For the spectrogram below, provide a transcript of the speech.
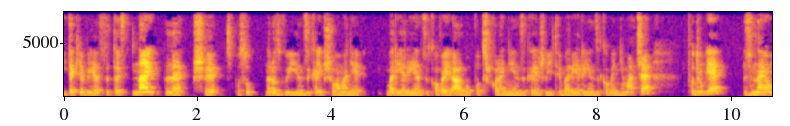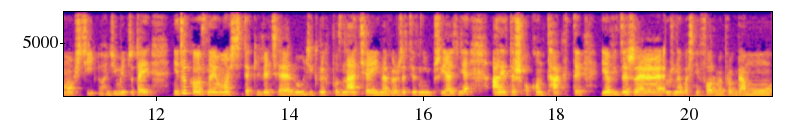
i takie wyjazdy to jest najlepszy sposób na rozwój języka i przełamanie bariery językowej albo podszkolenie języka, jeżeli tej bariery językowej nie macie. Po drugie, znajomości. Chodzi mi tutaj nie tylko o znajomości, takie wiecie, ludzi, których poznacie i nawiążecie z nimi przyjaźnie, ale też o kontakty. Ja widzę, że różne właśnie formy programu,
